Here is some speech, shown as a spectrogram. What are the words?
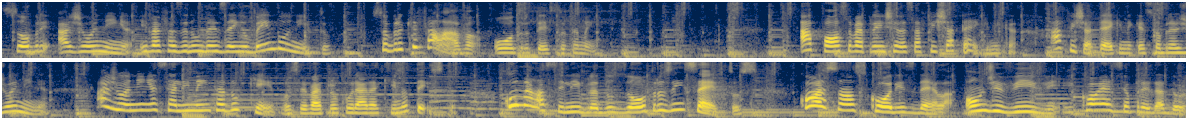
sobre a Joaninha. E vai fazer um desenho bem bonito. Sobre o que falava o outro texto também. Após você vai preencher essa ficha técnica. A ficha técnica é sobre a Joaninha. A Joaninha se alimenta do que? Você vai procurar aqui no texto. Como ela se livra dos outros insetos? Quais são as cores dela? Onde vive e qual é seu predador?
